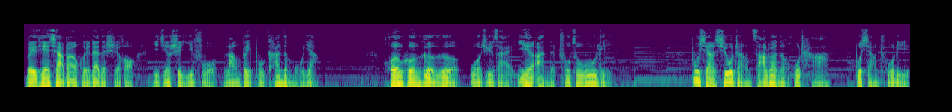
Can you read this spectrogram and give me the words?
每天下班回来的时候，已经是一副狼狈不堪的模样，浑浑噩噩蜗居在阴暗的出租屋里，不想修整杂乱的壶茶，不想处理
